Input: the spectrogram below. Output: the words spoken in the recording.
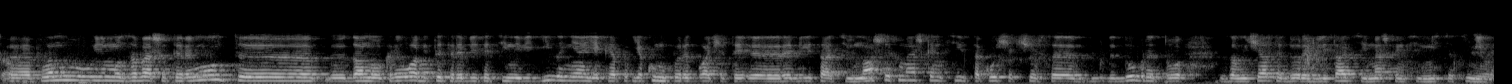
там? Е, Плануємо завершити ремонт е, даного крила, відкрити реабілітаційне відділення, яке, якому передбачити е, реабілітацію наших мешканців. Також, якщо все буде добре, то залучати до реабілітації мешканців місця Сміли.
